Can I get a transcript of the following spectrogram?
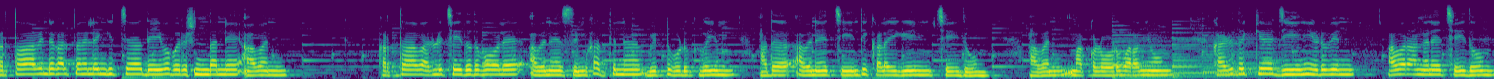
കർത്താവിന്റെ കൽപ്പന ലംഘിച്ച ദൈവപുരുഷൻ തന്നെ അവൻ. കർത്താവ് അരുളി ചെയ്തതുപോലെ അവനെ സിംഹത്തിന് വിട്ടുകൊടുക്കുകയും അത് അവനെ ചീന്തിക്കളയുകയും ചെയ്തു. അവൻ മക്കളോട് പറഞ്ഞു കഴുതയ്ക്ക് ജീനിയിടുവിൻ അവർ അങ്ങനെ ചെയ്തു.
